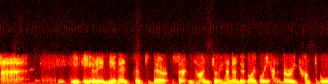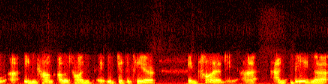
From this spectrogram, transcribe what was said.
Uh, in the event of there are certain times during Hernando's life where he had a very comfortable uh, income, other times it would disappear entirely. And being a,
